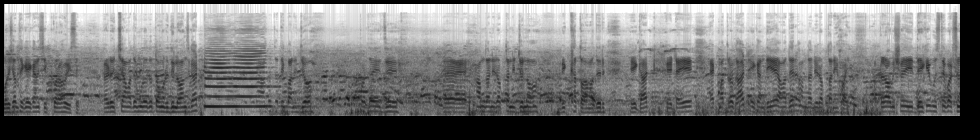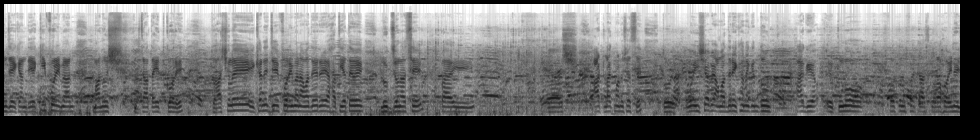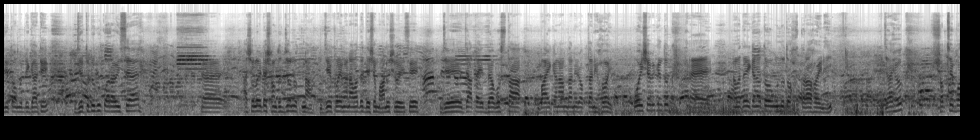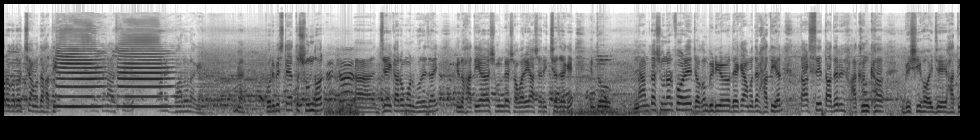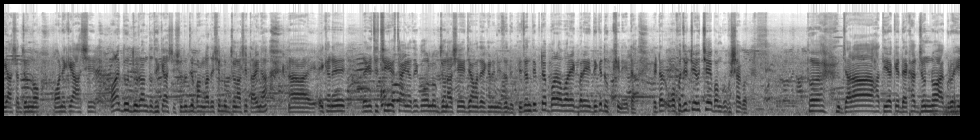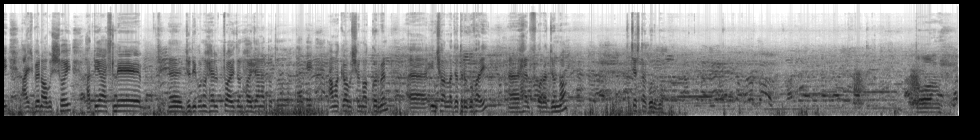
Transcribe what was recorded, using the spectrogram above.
বরিশাল থেকে এখানে শিফট করা হয়েছে। এটা হচ্ছে আমাদের মূলত তমরুদ্দি লঞ্চ ঘাট। আন্তর্জাতিক বাণিজ্য পর্যায়ে যে আমদানি রপ্তানির জন্য বিখ্যাত আমাদের এই ঘাট, এটাই একমাত্র ঘাট, এখান দিয়ে আমাদের আমদানি রপ্তানি হয়। আপনারা অবশ্যই দেখে বুঝতে পারছেন যে এখান দিয়ে কি পরিমাণ মানুষ যাতায়াত করে। তো আসলে এখানে যে পরিমাণ আমাদের হাতিয়াতে লোকজন আছে, প্রায় আট লাখ মানুষ আছে। তো ওই হিসাবে আমাদের এখানে কিন্তু আগে কোনো প্রকল্পের কাজ করা হয় নাই যেহেতু আমাদের ঘাটে। যেতটুকু করা হয়েছে আসলে এটা সন্তোষজনক না। যে পরিমাণ আমাদের দেশে মানুষ রয়েছে, যে যাতায়াত ব্যবস্থা বা এখানে আমদানি, রপ্তানি হয়, ওই হিসাবে কিন্তু আমাদের এখানে তো উন্নত করা হয় নাই। যাই হোক, সবচেয়ে বড় কথা হচ্ছে আমাদের হাতি। অনেক ভালো লাগে। হ্যাঁ। পরিবেশটা এত সুন্দর যে কারও মন ভরে যায়, কিন্তু হাতিয়া শুনলে সবারই আসার ইচ্ছা জাগে। কিন্তু নামটা শোনার পরে যখন ভিডিও দেখে আমাদের হাতিয়ার, তার সে তাদের আকাঙ্ক্ষা বেশি হয় যে হাতিয়া আসার জন্য অনেকে আসে, অনেক দূর দূরান্ত থেকে আসে। শুধু যে বাংলাদেশের লোকজন আসে তাই না এখানে দেখেছি চায়না থেকেও লোকজন আসে যে আমাদের এখানে নিজন দ্বীপ নিজন দ্বীপটা বরাবর একবারে এইদিকে দক্ষিণে এটা। এটার অপোজিটই হচ্ছে বঙ্গোপসাগর। তো যারা হাতিয়াকে দেখার জন্য আগ্রহী আসবেন অবশ্যই। হাতিয়া আসলে যদি কোনো হেল্প প্রয়োজন হয় জানাতো তো তাকে আমাকে অবশ্যই নক করবেন। ইনশাল্লাহ যতটুকু পারি হেল্প করার জন্য চেষ্টা করব। তো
